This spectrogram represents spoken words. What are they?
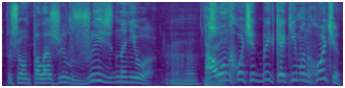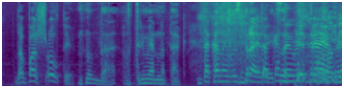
потому что он положил жизнь на него. А он хочет быть, каким он хочет? Да пошел ты. Ну да, вот примерно так. Так оно и выстраивается. Так оно и выстраивается.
